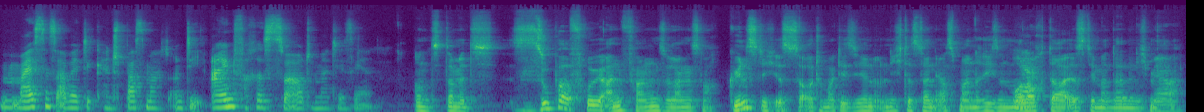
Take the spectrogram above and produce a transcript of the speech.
meistens Arbeit, die keinen Spaß macht und die einfach ist zu automatisieren. Und damit super früh anfangen, solange es noch günstig ist zu automatisieren und nicht, dass dann erstmal ein riesen Moloch ja. da ist, den man dann nicht mehr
